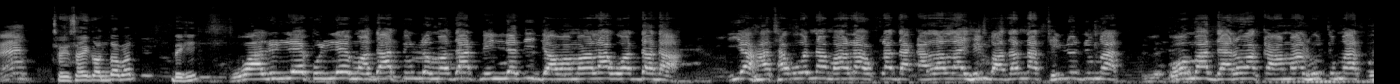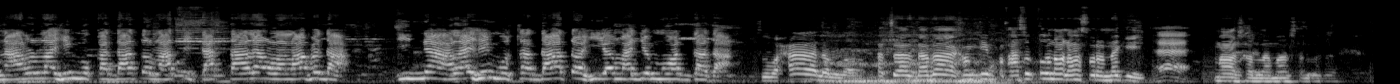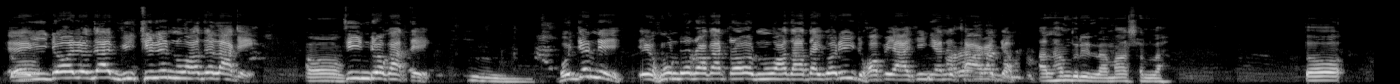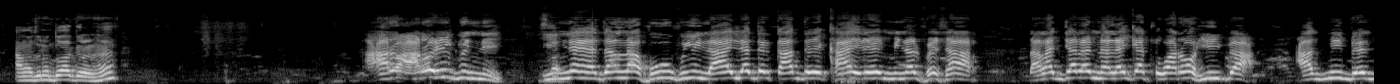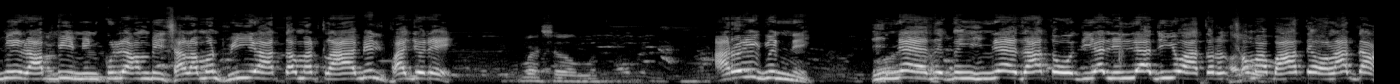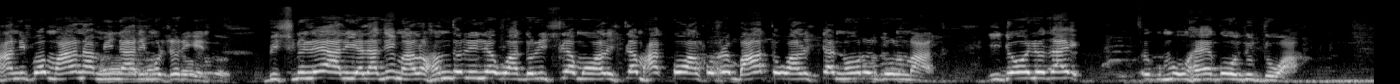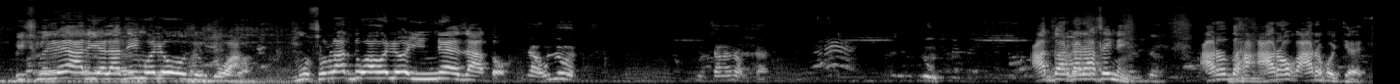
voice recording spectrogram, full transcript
হ্যাঁ? ছয় ছয় কত আবার দেখি। ওয়ালিল্লে কুল্লে মদা তুল্লে মদা তিল্লে দি জামা মালা ওয়ার দাদা। ইয়া হাসাবো না মালা ওকলা দা কালালা হিম বাদার না ছিলু জুমাত। ও মা দারোয়া কামাল হু তুমাত নারলা হিম মুকাদ্দা তো লাতি চাত্তালে লাফে দা। ইন্না আলাইহিম মুসাদ্দাত হিয়া মাঝে মুয়াদ দাদা। সুবহানাল্লাহ। আচ্ছা দাদা এখন কি ফাঁসক তো নামাজ পড়েন নাকি? হ্যাঁ। মাশাল্লাহ মাশাল্লাহ। যায় বিছিলি লাগে। তিন বুঝছেন নি? এই হুন্ডো টাকা তো আদায় করি আসি আলহামদুলিল্লাহ মাশাল্লাহ তো আমার জন্য দোয়া করেন হ্যাঁ? আরও আরও শিখবেন নি? ইন্নে জানলা ফু ফি লাইলাদের কাঁদে খাই রে মিনাল ফেসার। তালার জালা মেলাইকা তোয়ারো হিবা। আদমি বেজমি রাব্বি মিনকুলে আম্বি সালামন ফি আতামাত লাবিল ফাজরে। আরও শিখবেন নি। মানা বিসমিল্লাহ আলী আলাদিম আলহামদুলিল্লাহ ওয়াদুল ইসলাম ওয়াল ইসলাম হাক্ক আল কোরআন বাত ওয়াল ইসলাম নূর জুলমাত। ইডো হইল যাই হে গৌদুর দোয়া। বিসমিল্লাহ আলী আলাদিম হইল ওজুর দোয়া মুসলার দোয়া হইল ইন্নে জাত আর দরকার আছে নি আরও আরও আরও কইতে হয়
